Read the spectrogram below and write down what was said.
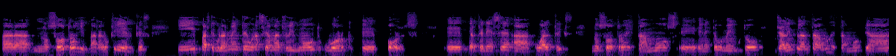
para nosotros y para los clientes, y particularmente una se llama Remote Work eh, Pulse. Eh, pertenece a Qualtrics. Nosotros estamos eh, en este momento, ya la implantamos, estamos ya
